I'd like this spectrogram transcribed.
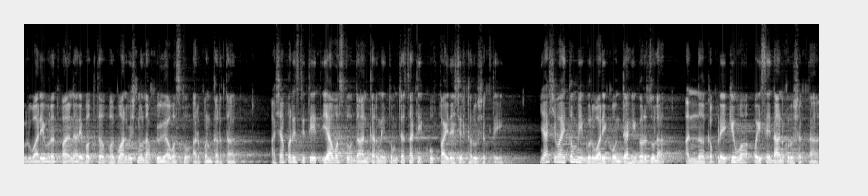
गुरुवारी व्रत पाळणारे भक्त भगवान विष्णूला पिवळ्या वस्तू अर्पण करतात. अशा परिस्थितीत या वस्तू दान करणे तुमच्यासाठी खूप फायदेशीर ठरू शकते. याशिवाय तुम्ही गुरुवारी कोणत्याही गरजूला अन्न कपडे किंवा पैसे दान करू शकता.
